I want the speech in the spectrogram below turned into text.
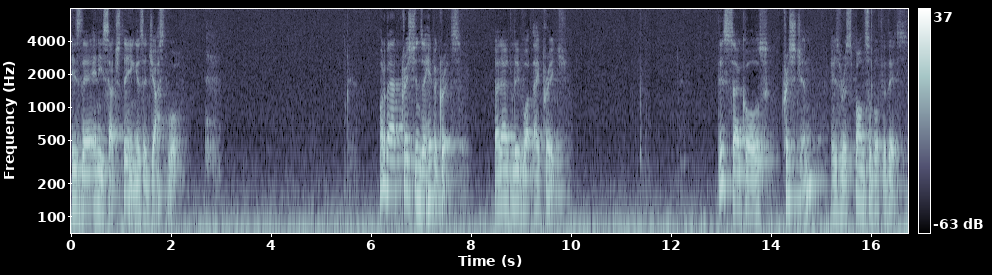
is there any such thing as a just war? What about Christians are hypocrites? They don't live what they preach. This so called Christian is responsible for this.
